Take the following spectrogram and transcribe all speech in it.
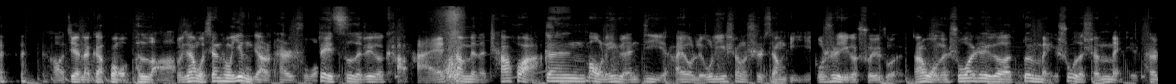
好，接下来该换我喷了啊！首先我先从硬件开始说，这次的这个卡牌上面的插画跟茂林园记还有琉璃盛世相比，不是一个水准。当然我们说这个对美术的审美，它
